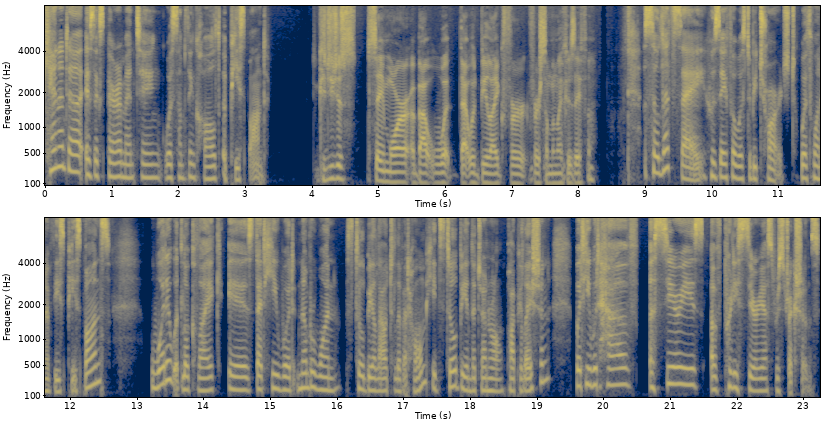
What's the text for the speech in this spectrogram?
canada is experimenting with something called a peace bond Could you just say more about what that would be like for for someone like Huzaifa? So let's say Huzaifa was to be charged with one of these peace bonds. What it would look like is that he would, number one, still be allowed to live at home. He'd still be in the general population, but he would have a series of pretty serious restrictions.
